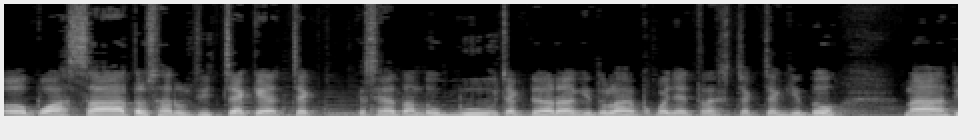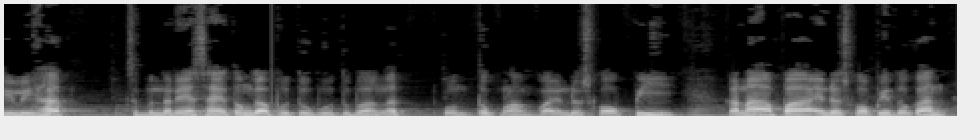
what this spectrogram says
e, puasa, terus harus dicek ya, cek kesehatan tubuh, cek darah gitulah, pokoknya cek-cek gitu. Nah, dilihat sebenarnya saya tuh nggak butuh-butuh banget untuk melakukan endoskopi. Karena apa? Endoskopi itu kan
